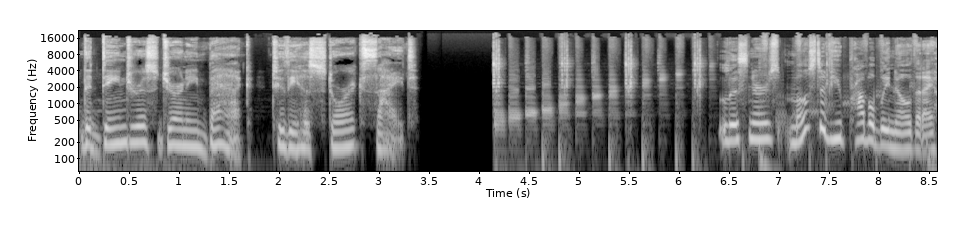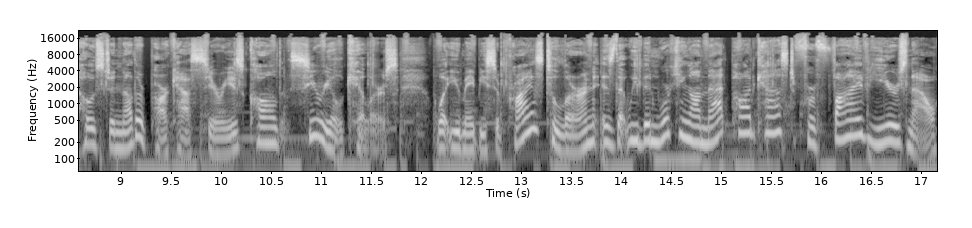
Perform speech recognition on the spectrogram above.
the dangerous journey back to the historic site. Listeners, most of you probably know that I host another Parcast series called Serial Killers. What you may be surprised to learn is that we've been working on that podcast for five years now.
